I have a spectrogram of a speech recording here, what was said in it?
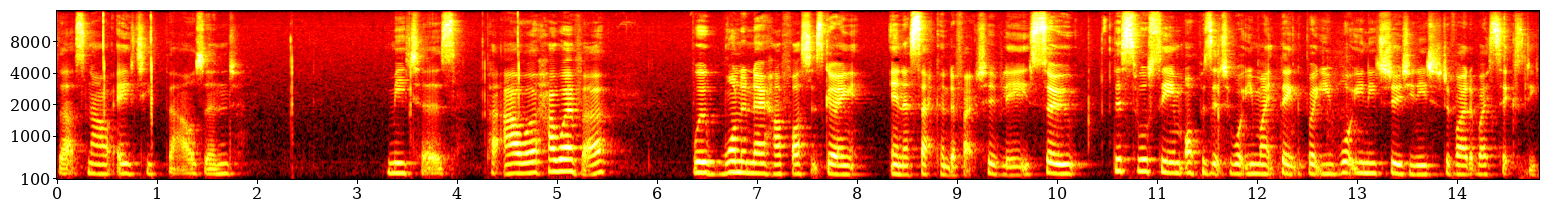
So that's now 80,000 meters per hour. However, we want to know how fast it's going in a second effectively. So this will seem opposite to what you might think, but you what you need to do is you need to divide it by 60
